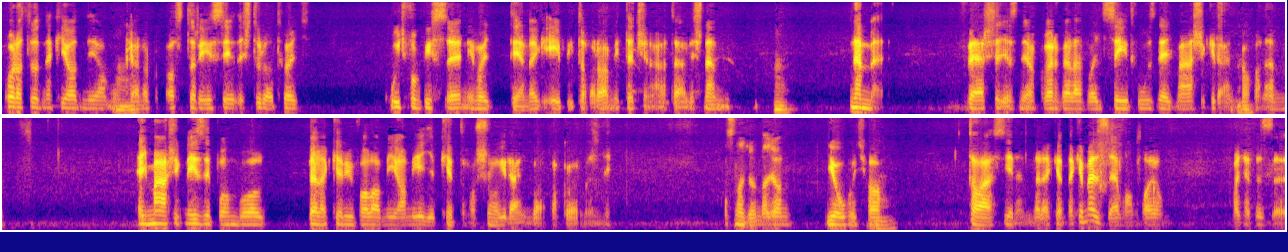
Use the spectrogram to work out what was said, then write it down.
oda tudod neki adni a munkának azt a részét, és tudod, hogy úgy fog visszaérni, hogy tényleg épít arra, amit te csináltál, és nem, Hm. nem versenyezni akar vele, vagy széthúzni egy másik irányba, Hm. hanem egy másik nézőpontból belekerül valami, ami egyébként a hasonló irányba akar menni. Az nagyon-nagyon jó, hogyha Hm. találsz ilyen embereket. Nekem ezzel van bajom. Vagy hát ezzel,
